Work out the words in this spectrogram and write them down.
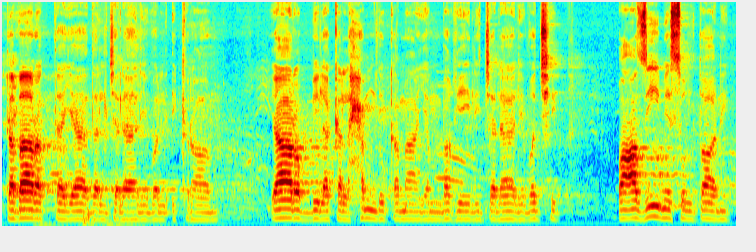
تباركت يا ذا الجلال والاكرام يا رب لك الحمد كما ينبغي لجلال وجهك وعظيم سلطانك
